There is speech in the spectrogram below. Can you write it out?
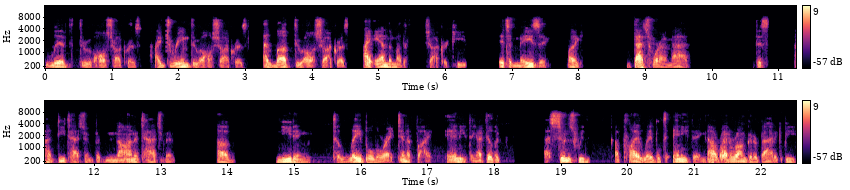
live through all chakras. I dream through all chakras. I love through all chakras. I am the mother chakra key. It's amazing. Like that's where I'm at. This not detachment, but non-attachment of needing to label or identify anything. I feel that as soon as we apply a label to anything, not right or wrong, good or bad, it could be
